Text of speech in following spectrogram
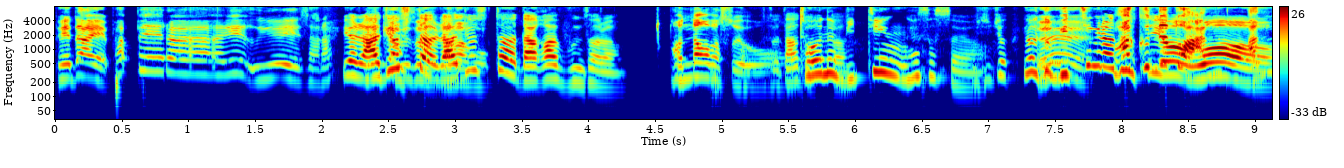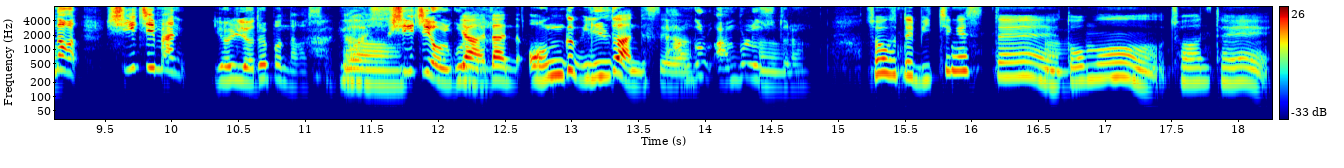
베다의 파페라의 의외의 사람? 야 라디오스타. 라디오스타 나가 본 사람. 안 나가봤어요. 나도 저는 없다. 미팅 했었어요. 진짜 야너 네. 미팅이라도 아, 했지 근데 또안 와. 안 나가 CG만 18번 나갔어요. 야. CG 얼굴 야, 난 언급 일도 안 됐어요. 안, 불- 안 불러주더라. 저 그때 미팅했을 때 어. 너무 저한테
